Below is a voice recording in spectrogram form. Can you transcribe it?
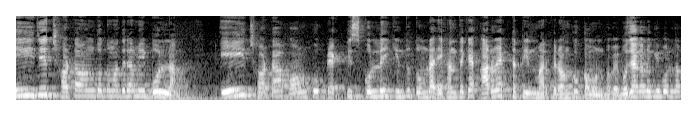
এই যে ছটা অঙ্ক তোমাদের আমি বললাম এই ছটা অঙ্ক প্র্যাকটিস করলেই কিন্তু তোমরা এখান থেকে আরও একটা তিন মার্কের অঙ্ক কমন পাবে। বোঝা গেল কি বললাম?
